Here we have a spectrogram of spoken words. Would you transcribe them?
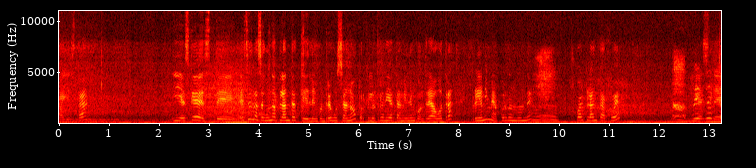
Ahí está. Y es que este, esta es la segunda planta que le encontré gusano, porque el otro día también encontré a otra, pero ya ni me acuerdo en dónde. ¿Cuál planta fue? Y, este,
